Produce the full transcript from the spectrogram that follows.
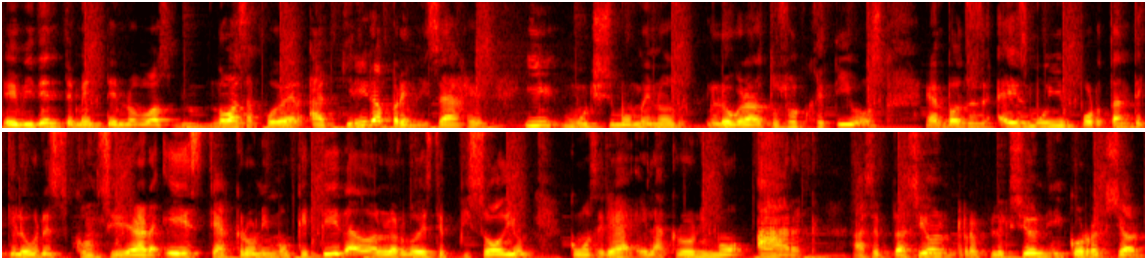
evidentemente no vas, no vas a poder adquirir aprendizajes y muchísimo menos lograr tus objetivos. Entonces, es muy importante que logres considerar este acrónimo que te he dado a lo largo de este episodio, como sería el acrónimo ARC. Aceptación, reflexión y corrección.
